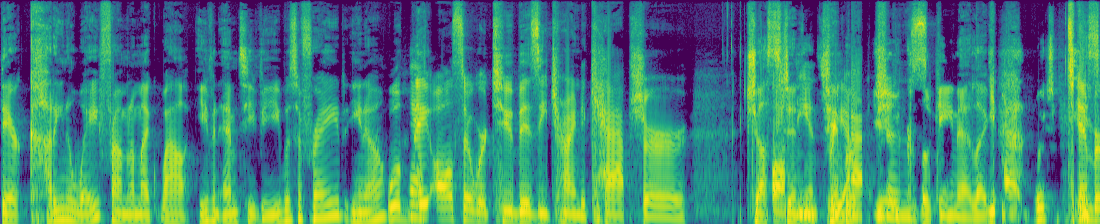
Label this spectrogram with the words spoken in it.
they're cutting away from, and I'm like, wow, even MTV was afraid, you know? well, Yeah. they also were too busy trying to capture, Justin Timberlake looking at like yeah, which is-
